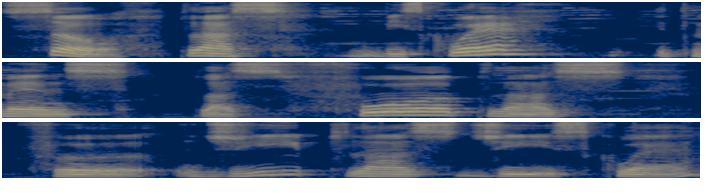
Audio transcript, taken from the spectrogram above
So plus b square it means plus 4 plus 4g plus g square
